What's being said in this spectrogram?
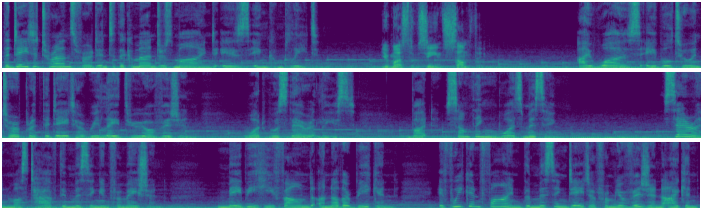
The data transferred into the commander's mind is incomplete. You must have seen something. I was able to interpret the data relayed through your vision, what was there at least. But something was missing. Saren must have the missing information. Maybe he found another beacon. If we can find the missing data from your vision, I can.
